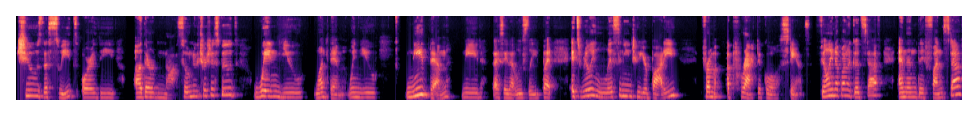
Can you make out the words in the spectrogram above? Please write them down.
choose the sweets or the other not so nutritious foods when you want them, when you need them. Need, I say that loosely, but it's really listening to your body from a practical stance. Filling up on the good stuff and then the fun stuff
